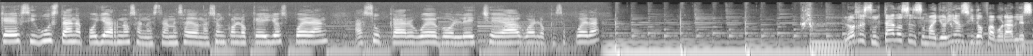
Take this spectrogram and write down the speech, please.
que si gustan apoyarnos a nuestra mesa de donación con lo que ellos puedan, azúcar, huevo, leche, agua, lo que se pueda. Los resultados en su mayoría han sido favorables,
